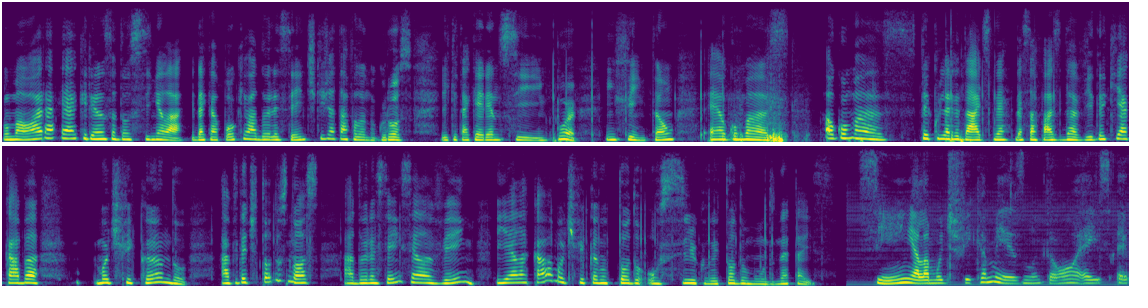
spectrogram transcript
Uma hora é a criança docinha lá, e daqui a pouco é o adolescente que já tá falando grosso e que tá querendo se impor. Enfim, então é algumas algumas peculiaridades, né, dessa fase da vida que acaba modificando a vida de todos nós. A adolescência ela vem e ela acaba modificando todo o círculo e todo mundo, né, Thaís? Sim, ela modifica mesmo. Então, é isso. É,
